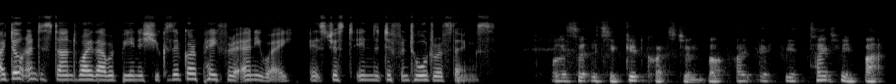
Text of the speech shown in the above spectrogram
I don't understand why that would be an issue because they've got to pay for it anyway. It's just in the different order of things. Well, it's a, it's a good question, but I, it, it takes me back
